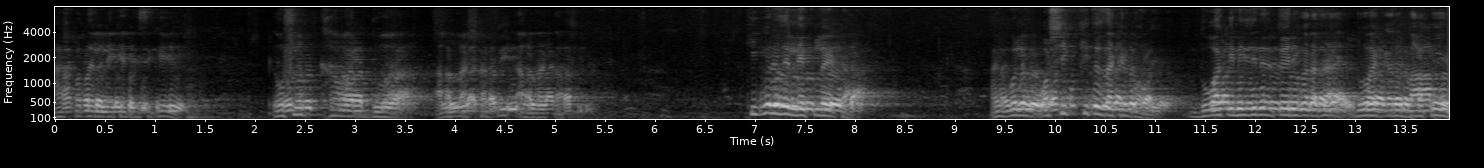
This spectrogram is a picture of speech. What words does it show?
হাসপাতালে লিখে দিয়েছে কি? ওষুধ খাওয়ার দোয়া। আল্লাহ শাফি আল্লাহ কাফি কি করে যে লিখলো এটা? আমি বলে, অশিক্ষিত যাকে বলে দোয়া কি নিজে নিজে তৈরি করা যায় দোয়া কারও বাপের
